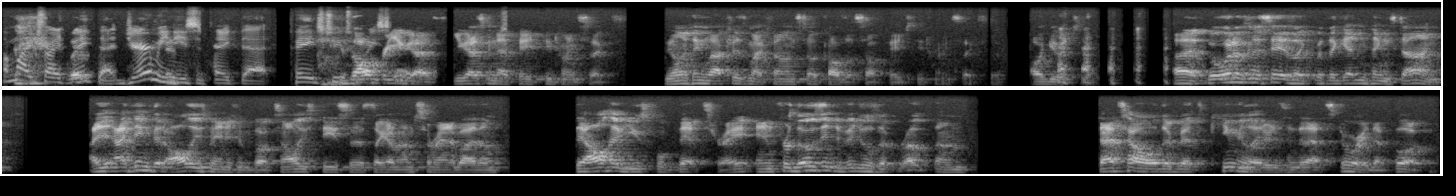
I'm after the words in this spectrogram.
I might try to take that. Jeremy needs to take that. Page 226. It's all for you guys. You guys can have page 226. The only thing left is my phone still calls itself page 226. So I'll give it to you. uh, but what I was going to say is like with the getting things done, I, I think that all these management books and all these theses, like I'm, I'm surrounded by them, they all have useful bits, right? And for those individuals that wrote them, that's how all their bits accumulated is into that story, that book.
